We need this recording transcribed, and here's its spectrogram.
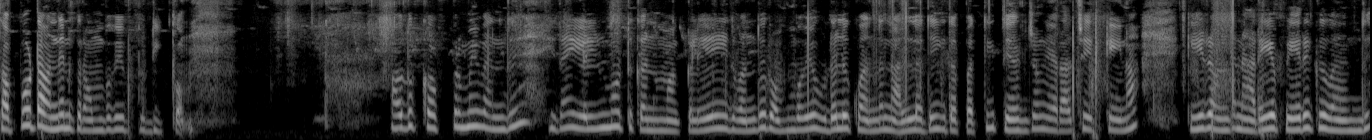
சப்போட்டா வந்து எனக்கு ரொம்பவே பிடிக்கும். அதுக்கப்புறமே வந்து இதான் எல்மோட்டு கண் மக்களே இது வந்து ரொம்பவே உடலுக்கு வந்து நல்லது. இதை பற்றி தெரிஞ்சவங்க யாராச்சும் இருக்கீங்கன்னா கீழே வந்து நிறைய பேருக்கு வந்து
